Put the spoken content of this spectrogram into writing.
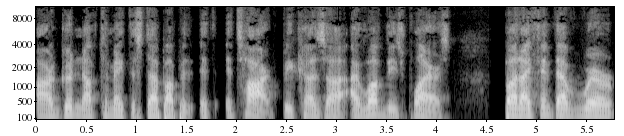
are good enough to make the step up. It, it, it's hard because uh, I love these players, but I think that we're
